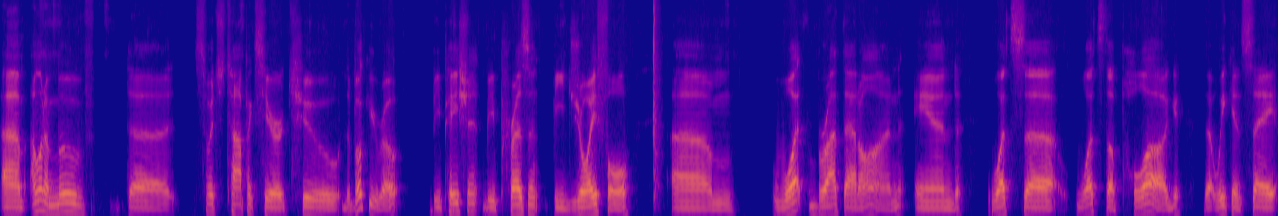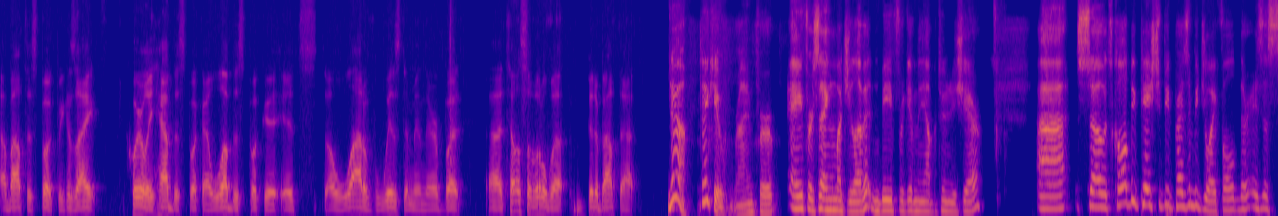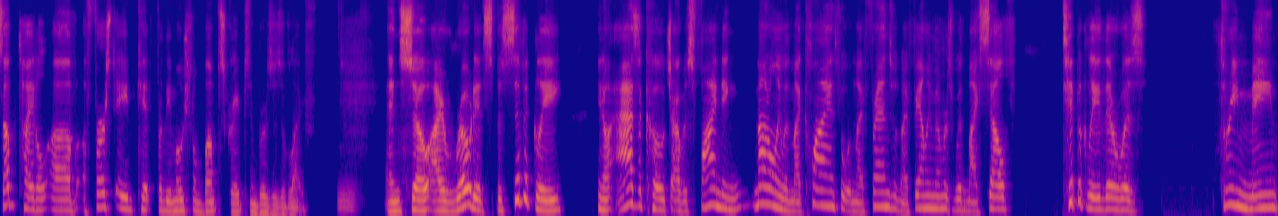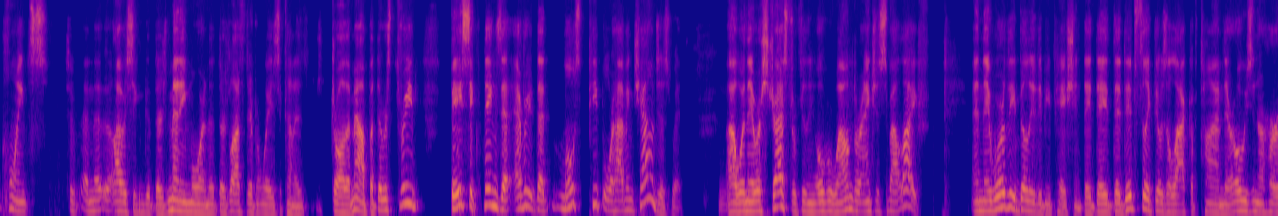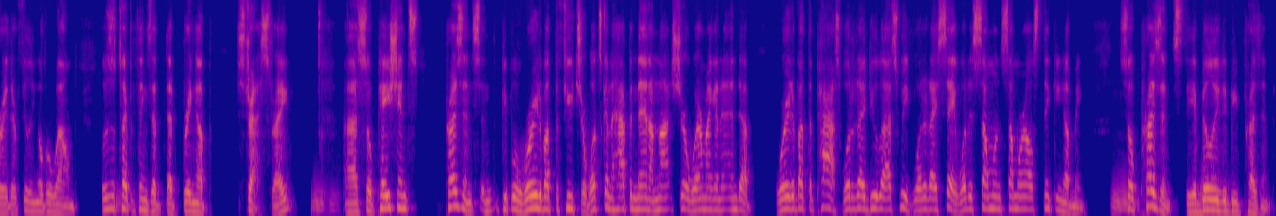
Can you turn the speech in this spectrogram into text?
Um, I want to move the switch topics here to the book you wrote. Be patient, be present, be joyful. Um, what brought that on, and what's uh, what's the plug that we can say about this book? Because I clearly have this book. I love this book. It's a lot of wisdom in there. But uh, tell us a little bit, bit about that. Yeah, thank you, Ryan, for A, for saying how much you love it, and B, for giving me the opportunity to share. Uh, so it's called Be Patient, Be Present, Be Joyful. There is a subtitle of a first aid kit for the emotional bumps, scrapes, and bruises of life. Mm, And so I wrote it specifically, you know, as a coach, I was finding not only with my clients, but with my friends, with my family members, with myself, typically there was three main points to, and obviously there's many more and there's lots of different ways to kind of draw them out, but there was three basic things that every, that most people were having challenges with. hmm. uh, when they were stressed or feeling overwhelmed or anxious about life. And they were the ability to be patient. They, they, they did feel like there was a lack of time. They're always in a hurry. They're feeling overwhelmed. Those are the type of things that, that bring up stress, right? Mm-hmm. Uh, so patience, presence, and people worried about the future. What's going to happen then? I'm not sure. Where am I going to end up? Worried about the past. What did I do last week? What did I say? What is someone somewhere else thinking of me? Mm-hmm. So presence, the ability to be present.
